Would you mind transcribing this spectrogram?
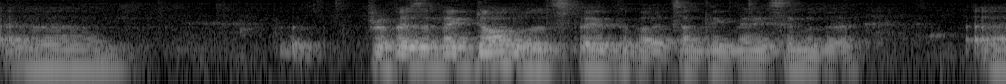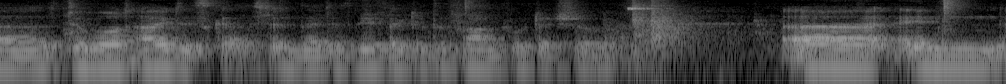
um, Professor MacDonald spoke about something very similar to what I discussed, and that is the effect of the Frankfurt School. in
